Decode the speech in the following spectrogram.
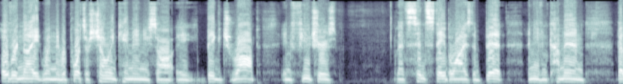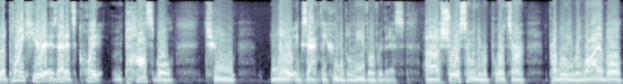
Overnight, when the reports of shelling came in, you saw a big drop in futures that's since stabilized a bit and even come in. But the point here is that it's quite impossible to know exactly who to believe over this. Uh, sure, some of the reports are probably reliable,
